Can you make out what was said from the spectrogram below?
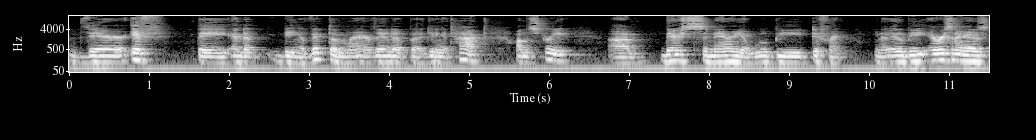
there if they end up being a victim, right, or if they end up uh, getting attacked on the street, um, their scenario will be different. You know, it'll be every scenario is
